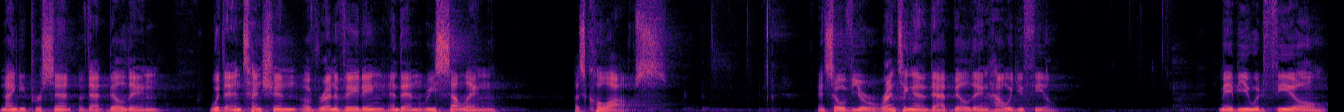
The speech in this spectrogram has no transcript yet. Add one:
90% of that building, with the intention of renovating and then reselling as co ops. And so, if you're renting in that building, how would you feel? Maybe you would feel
